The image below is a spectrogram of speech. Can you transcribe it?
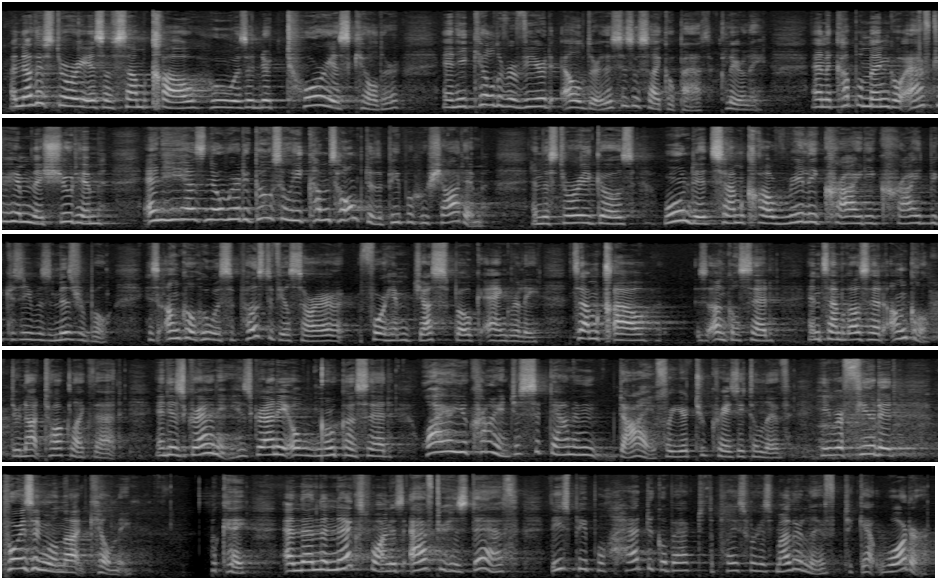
Another story is of Sam Kau, who was a notorious killer, and he killed a revered elder. This is a psychopath, clearly. And a couple men go after him, they shoot him, and he has nowhere to go, so he comes home to the people who shot him. And the story goes, wounded, Sam Kau really cried. He cried because he was miserable. His uncle, who was supposed to feel sorry for him, just spoke angrily. Sam Kau, his uncle said, and Sam Kau said, Uncle, do not talk like that. And his granny, his granny, old Nuka, said, Why are you crying? Just sit down and die, for you're too crazy to live. He refuted, Poison will not kill me. Okay, and then the next one is after his death, these people had to go back to the place where his mother lived to get water.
